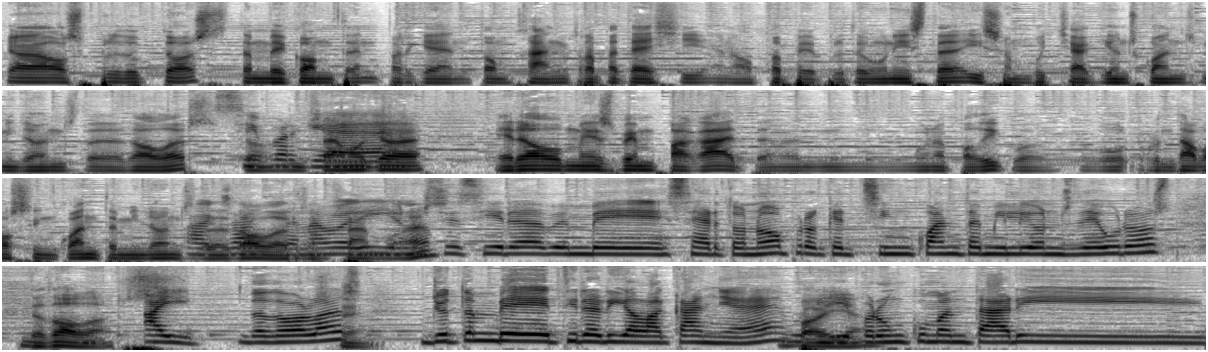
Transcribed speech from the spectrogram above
que els productors també compten perquè en Tom Hanks repeteixi en el paper protagonista i s'embutxaqui uns quants milions de dòlars. Sí, perquè- Em sembla que era el més ben pagat en una pel·lícula, que rondava els 50 milions de Exacte, dòlars, em anava a dir, jo sembla, no eh? sé si era ben bé cert o no, però aquests 50 milions d'euros... De dòlars. Ai, de dòlars. Sí. Jo també tiraria la canya, eh? Vull dir, per un comentari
